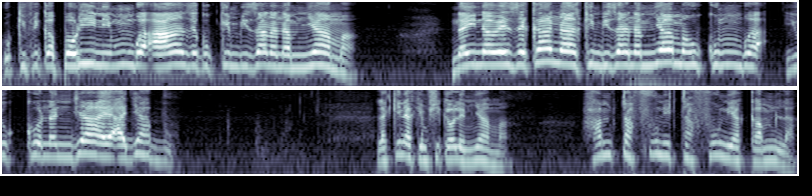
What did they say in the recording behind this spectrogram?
Ukifika porini mbwa aanze kukimbizana na mnyama. Na inawezekana akimbizana na mnyama huku mbwa yuko na njaa ya ajabu. Lakini akimshika yule mnyama hamtafuni tafuni akamla.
